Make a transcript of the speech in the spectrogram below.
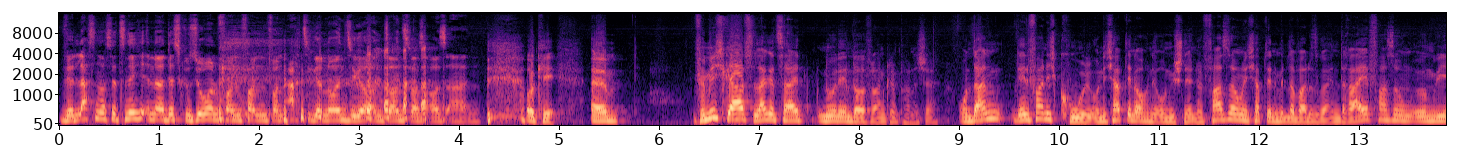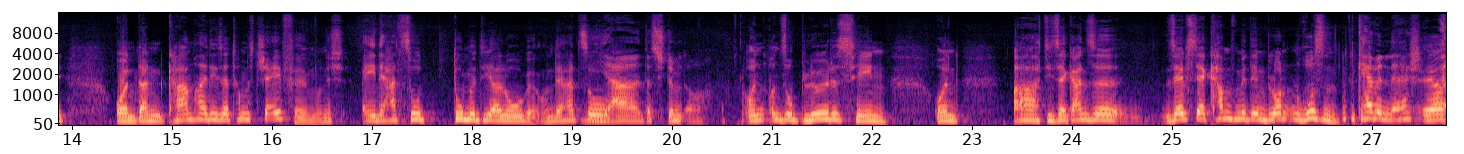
Wir lassen das jetzt nicht in der Diskussion von, von, von 80er, 90er und sonst was ausarten. Okay. Ähm, für mich gab es lange Zeit nur den Dolph Lundgren Punisher. Und dann, den fand ich cool. Und ich habe den auch in der ungeschnittenen Fassung. Ich habe den mittlerweile sogar in drei Fassungen irgendwie. Und dann kam halt dieser Thomas J. Film und ich, ey, der hat so dumme Dialoge und der hat so. Ja, das stimmt auch. Und, und so blöde Szenen. Und ach, dieser ganze, selbst der Kampf mit dem blonden Russen. Kevin Nash. Ja.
